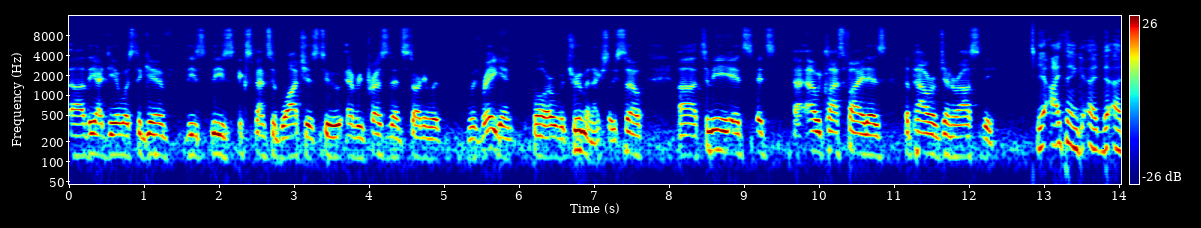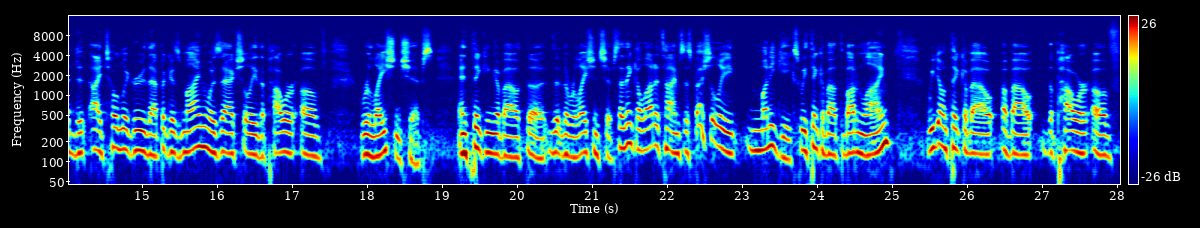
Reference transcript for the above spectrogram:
uh, the idea was to give these these expensive watches to every president, starting with with Reagan, well, or with Truman actually. So, uh, to me, it's it's I would classify it as the power of generosity. Yeah, I think uh, I, I, uh, I, totally agree with that because mine was actually the power of relationships and thinking about the, the, the relationships. I think a lot of times, especially money geeks, we think about the bottom line. We don't think about about the power of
